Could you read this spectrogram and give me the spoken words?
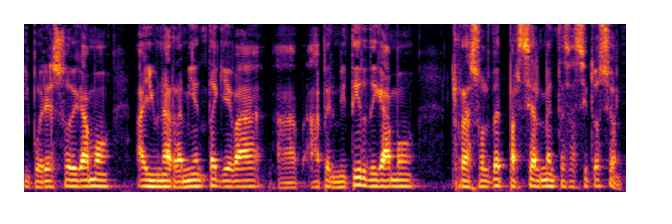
Y por eso, digamos, hay una herramienta que va a, permitir, digamos, resolver parcialmente esa situación.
